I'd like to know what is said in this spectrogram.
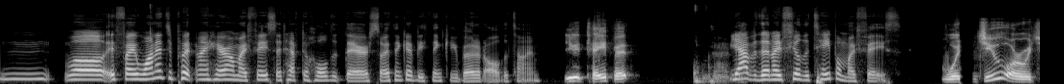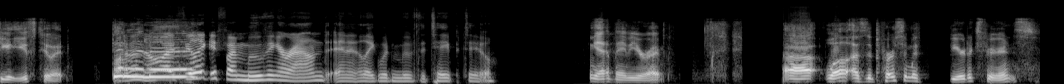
Mm, well, if I wanted to put my hair on my face, I'd have to hold it there. So I think I'd be thinking about it all the time. You could tape it. Exactly. Yeah, but then I'd feel the tape on my face. Would you, or would you get used to it? I don't know. I feel like if I'm moving around and it like would move the tape too. Yeah, maybe you're right. Uh, well, as a person with beard experience,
